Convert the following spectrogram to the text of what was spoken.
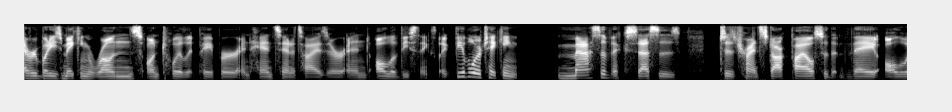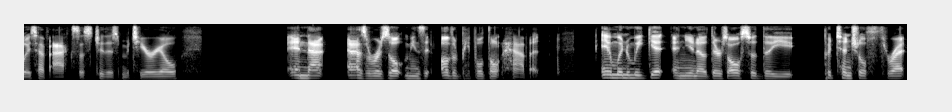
everybody's making runs on toilet paper and hand sanitizer and all of these things. Like people are taking massive excesses to try and stockpile so that they always have access to this material. And that as a result means that other people don't have it and when we get and you know there's also the potential threat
